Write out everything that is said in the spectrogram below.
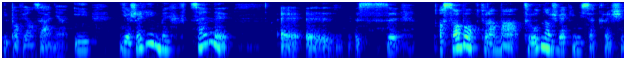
i powiązania. I jeżeli my chcemy z osobą, która ma trudność w jakimś zakresie,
